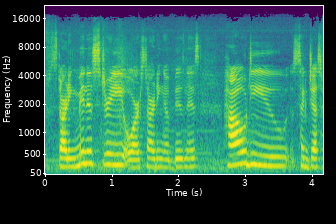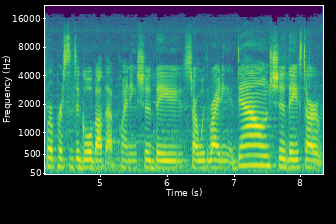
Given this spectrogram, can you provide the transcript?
starting ministry or starting a business. How do you suggest for a person to go about that planning? Should they start with writing it down? Should they start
